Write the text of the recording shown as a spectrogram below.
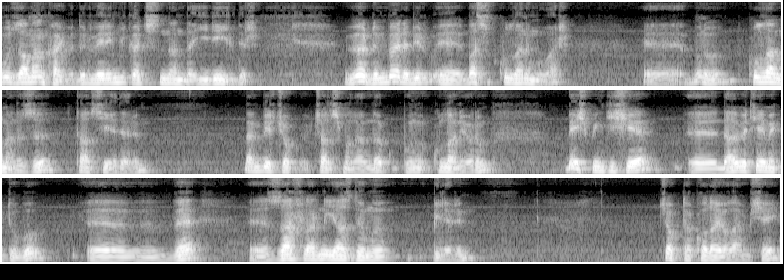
Bu zaman kaybıdır. Verimlilik açısından da iyi değildir. Word'ün böyle bir e, basit kullanımı var. E, bunu kullanmanızı tavsiye ederim. Ben birçok çalışmalarımda bunu kullanıyorum. 5000 kişiye e, davetiye mektubu e, ve e, zarflarını yazdığımı bilirim. Çok da kolay olan bir şey.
